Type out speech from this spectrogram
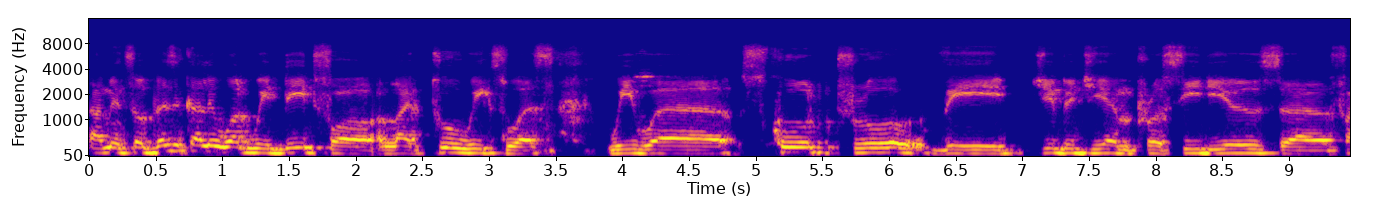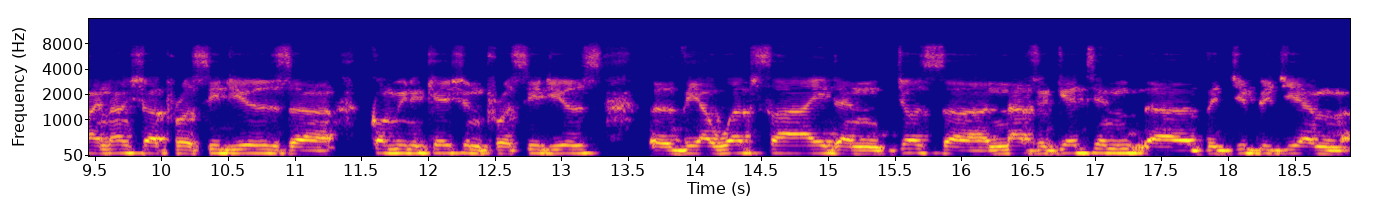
I mean, so basically, what we did for like two weeks was we were schooled through the GBGM procedures, uh, financial procedures, uh, communication procedures, uh, their website, and just uh, navigating uh, the GBGM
